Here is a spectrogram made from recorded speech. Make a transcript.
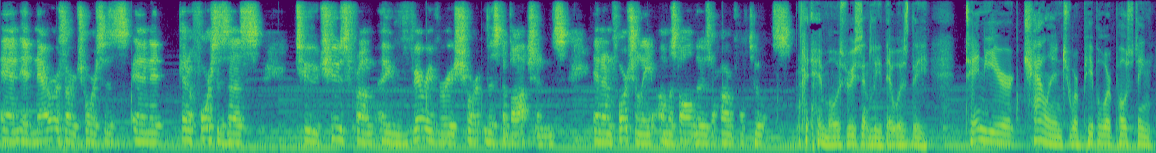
And it narrows our choices and it kind of forces us to choose from a very, very short list of options. And unfortunately, almost all those are harmful to us. And most recently, there was the 10 year challenge where people were posting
